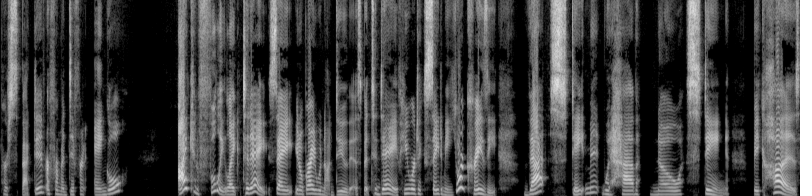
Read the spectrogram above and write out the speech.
perspective or from a different angle, I can fully, like today, say, you know, Brian would not do this, but today, if he were to say to me, You're crazy, that statement would have no sting because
